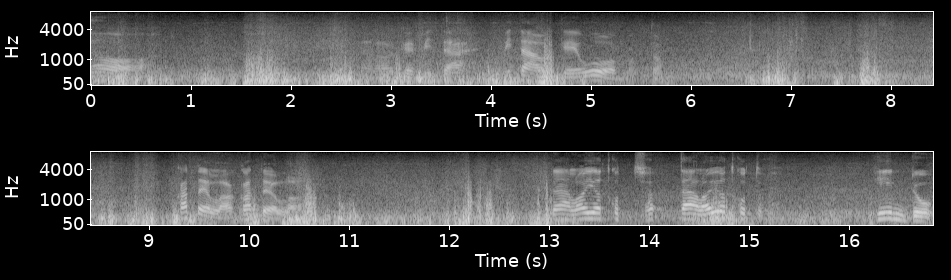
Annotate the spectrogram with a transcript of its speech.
Joo. Täällä oikein mitään, mitä oikein oo, mutta... Katellaan, katellaan. Täällä on jotkut, täällä on jotkut hindu,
